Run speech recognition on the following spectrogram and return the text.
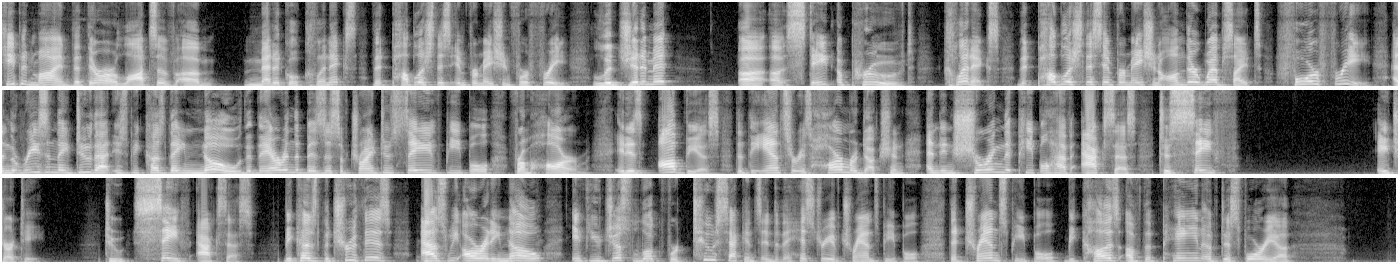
Keep in mind that there are lots of um, medical clinics that publish this information for free. Legitimate, uh, uh, state-approved clinics that publish this information on their websites for free. And the reason they do that is because they know that they are in the business of trying to save people from harm. It is obvious that the answer is harm reduction and ensuring that people have access to safe HRT to safe access. Because the truth is, as we already know, if you just look for two seconds into the history of trans people, that trans people, because of the pain of dysphoria,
